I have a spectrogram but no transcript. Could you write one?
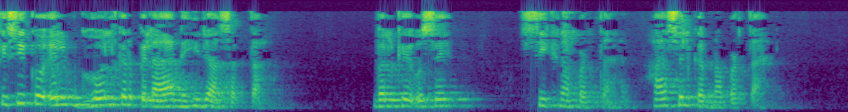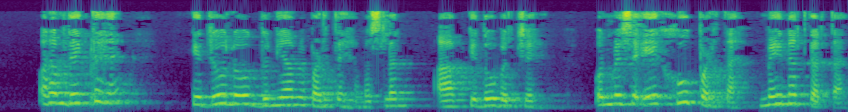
کسی کو علم گھول کر پلایا نہیں جا سکتا، بلکہ اسے سیکھنا پڑتا ہے، حاصل کرنا پڑتا ہے۔ اور ہم دیکھتے ہیں کہ جو لوگ دنیا میں پڑھتے ہیں، مثلاً آپ کے دو بچے ہیں، ان میں سے ایک خوب پڑھتا ہے، محنت کرتا ہے،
